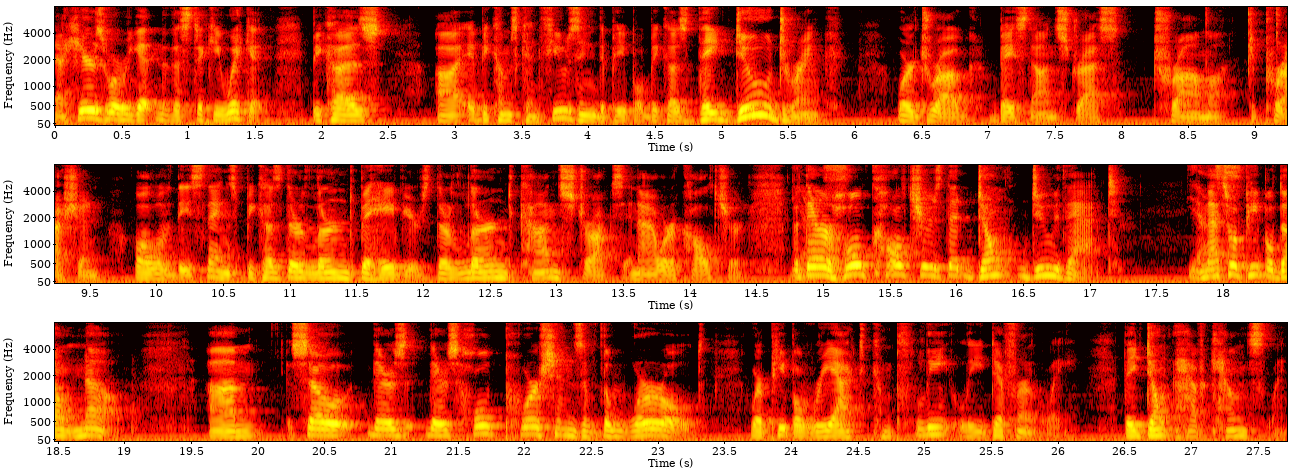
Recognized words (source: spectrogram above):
Now, here's where we get into the sticky wicket because uh, it becomes confusing to people because they do drink or drug based on stress, trauma, depression, all of these things because they're learned behaviors, they're learned constructs in our culture. But there are whole cultures that don't do that. And that's what people don't know. Um, so there's there's whole portions of the world where people react completely differently. They don't have counseling.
